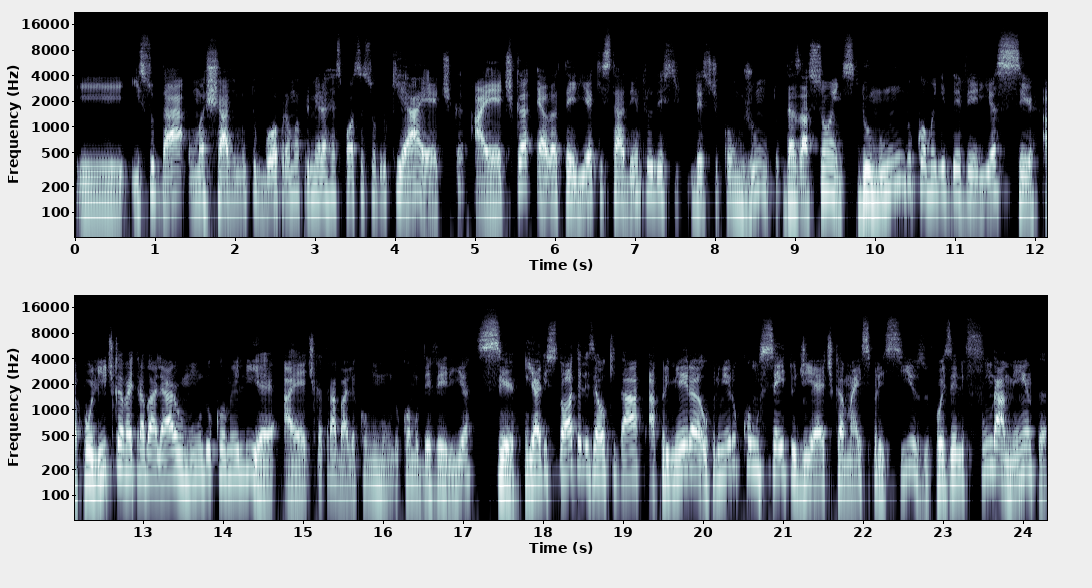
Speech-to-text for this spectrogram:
e isso dá uma chave muito boa para uma primeira resposta sobre o que é a ética. A ética, ela teria que estar dentro deste, deste conjunto das ações do mundo como ele deveria ser. A política vai trabalhar o mundo como ele é. A ética trabalha com o mundo como deveria ser. E Aristóteles é o que dá a primeira, o primeiro conceito de ética mais preciso, pois ele fundamenta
